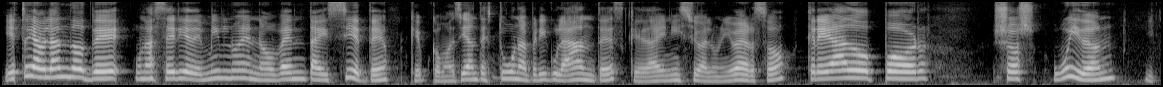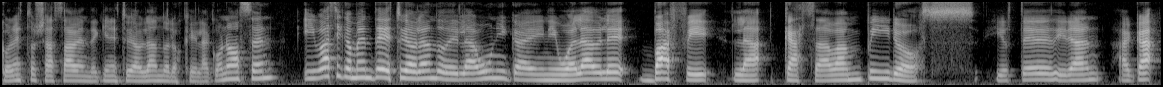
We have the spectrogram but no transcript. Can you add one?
Y estoy hablando de una serie de 1997, que como decía antes, tuvo una película antes que da inicio al universo, creado por Josh Whedon, y con esto ya saben de quién estoy hablando los que la conocen. Y básicamente estoy hablando de la única e inigualable Buffy, la cazavampiros. Y ustedes dirán, acá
